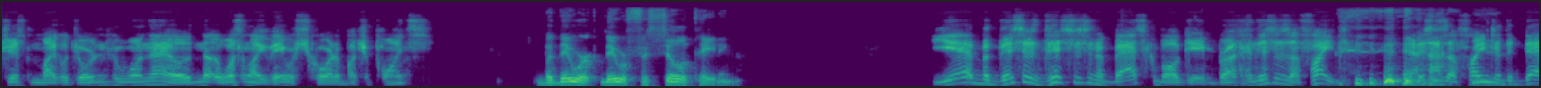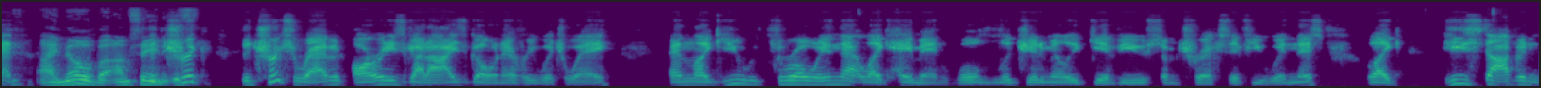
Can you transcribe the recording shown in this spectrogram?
just Michael Jordan who won that? It was- it wasn't like they were scoring a bunch of points. But they were they were facilitating. Yeah, but this is this isn't a basketball game, brother. This is a fight. This is a fight to the death. I know, but I'm the saying if- trick the Trix rabbit already's got eyes going every which way and like you throw in that like hey man we'll legitimately give you some Trix if you win this like he's stopping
